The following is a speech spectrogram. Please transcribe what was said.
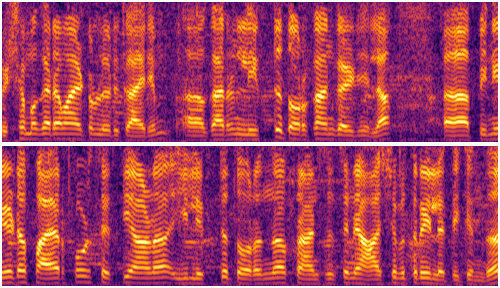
വിഷമകരമായിട്ടുള്ള ഒരു കാര്യം കാരണം ലിഫ്റ്റ് തുറക്കാൻ കഴിഞ്ഞില്ല. പിന്നീട് ഫയർഫോഴ്സ് എത്തിയാണ് ഈ ലിഫ്റ്റ് തുറന്ന് ഫ്രാൻസിസിനെ ആശുപത്രിയിൽ എത്തിക്കുന്നത്.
